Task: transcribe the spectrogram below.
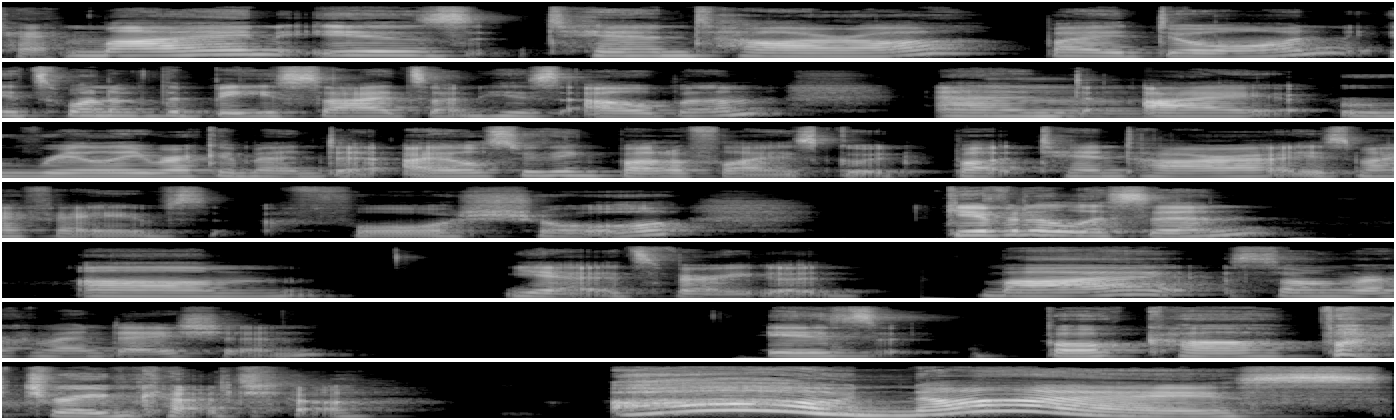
Okay. Mine is Tantara by Dawn. It's one of the B sides on his album, and Mm. I really recommend it. I also think Butterfly is good, but Tantara is my faves for sure. Give it a listen. Um, yeah, it's very good. My song recommendation is Boca by Dreamcatcher. Oh, nice.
